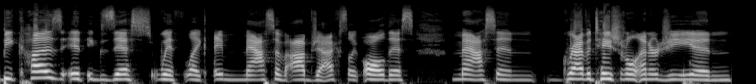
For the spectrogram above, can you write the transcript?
because it exists with like a massive objects like all this mass and gravitational energy and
